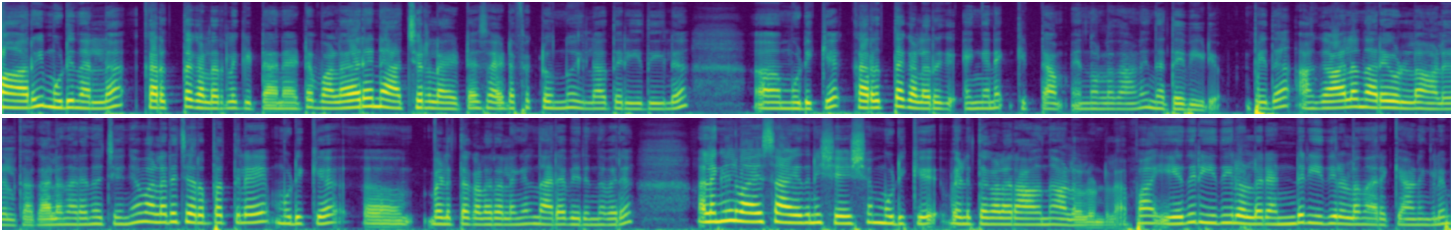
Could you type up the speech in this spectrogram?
മാറി മുടി നല്ല കറുത്ത കളറിൽ കിട്ടാനായിട്ട് വളരെ നാച്ചുറലായിട്ട് സൈഡ് എഫക്റ്റ് ഒന്നും ഇല്ലാത്ത രീതിയിൽ മുടിക്ക് കറുത്ത കളർ എങ്ങനെ കിട്ടാം എന്നുള്ളതാണ് ഇന്നത്തെ വീഡിയോ. അപ്പോൾ ഇത് അകാല നരയുള്ള ആളുകൾക്ക് അകാല നര എന്ന് വെച്ച് കഴിഞ്ഞാൽ വളരെ ചെറുപ്പത്തിലെ മുടിക്ക് വെളുത്ത കളർ അല്ലെങ്കിൽ നര വരുന്നവർ അല്ലെങ്കിൽ വയസ്സായതിനു ശേഷം മുടിക്ക് വെളുത്ത കളറാവുന്ന ആളുകളുണ്ടല്ലോ. അപ്പോൾ ഏത് രീതിയിലുള്ള രണ്ട് രീതിയിലുള്ള നരയ്ക്കാണെങ്കിലും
